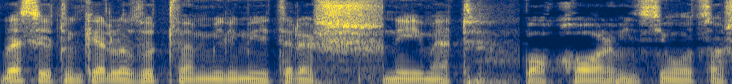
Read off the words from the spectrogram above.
Beszéltünk erről az 50 mm-es német PAK 38-as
